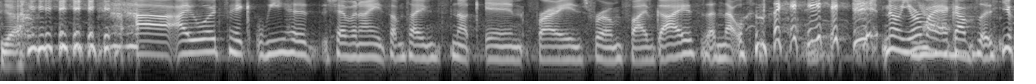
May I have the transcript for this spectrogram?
yeah. Uh, I would pick. We had Chev and I sometimes snuck in fries from Five Guys, and that was like, no, you're my accomplice. You,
